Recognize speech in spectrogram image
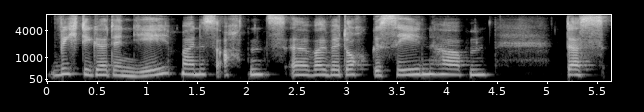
wichtiger denn je, meines Erachtens, äh, weil wir doch gesehen haben, dass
